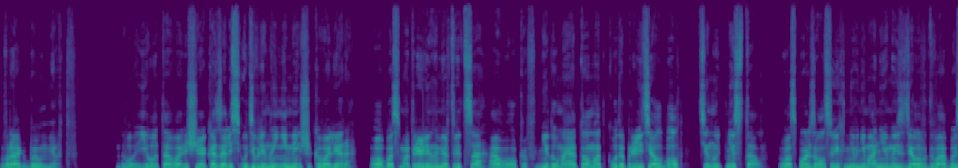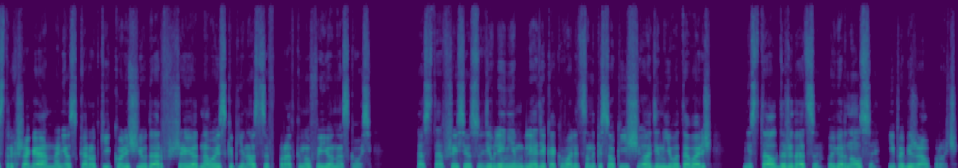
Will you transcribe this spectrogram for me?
Враг был мертв. Двое его товарищей оказались удивлены не меньше кавалера. Оба смотрели на мертвеца, а Волков, не думая о том, откуда прилетел болт, тянуть не стал. Воспользовался их невниманием и, сделав два быстрых шага, нанес короткий колющий удар в шею одного из копьеносцев, проткнув ее насквозь. Оставшийся, с удивлением глядя, как валится на песок еще один его товарищ, не стал дожидаться, повернулся и побежал прочь.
